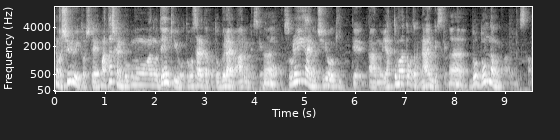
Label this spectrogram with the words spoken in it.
なんか種類として、まあ、確かに僕もあの電気を通されたことぐらいはあるんですけども、はい。それ以外の治療器ってあのやってもらったことがないんですけど、はどどんなものがあるんですか？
